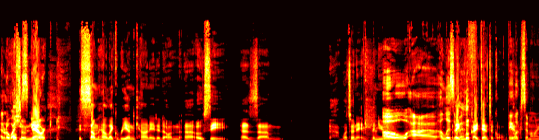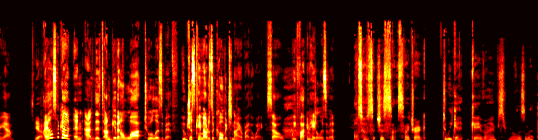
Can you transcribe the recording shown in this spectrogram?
I don't know why Also, she's New now- York. Is somehow like reincarnated on uh, OC as um, what's her name? The new. Oh, uh, Elizabeth. they look identical. They Yeah. look similar, yeah. Yeah. I also got, and uh, this, I'm giving a lot to Elizabeth, who just came out as a COVID denier, by the way. So we fucking hate Elizabeth. Also, just si- sidetrack. Do we get gay vibes from Elizabeth?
